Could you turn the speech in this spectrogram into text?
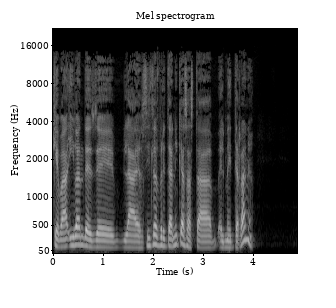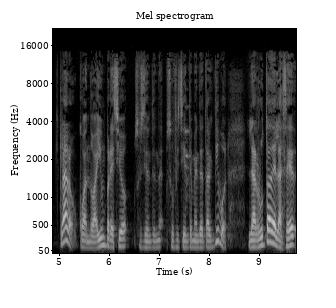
que iban desde las Islas Británicas hasta el Mediterráneo. Claro, cuando hay un precio suficientemente atractivo. La ruta de la seda,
